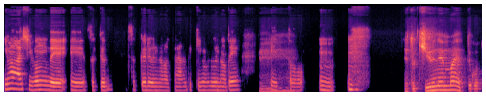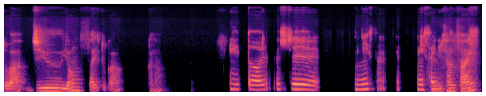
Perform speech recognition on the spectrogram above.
今は自分で、えー、作作るのができるので、えっと、うん。えっと、9年前ってことは14歳とかかな？えっ、ー、と、2、3、2歳。2、3歳？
